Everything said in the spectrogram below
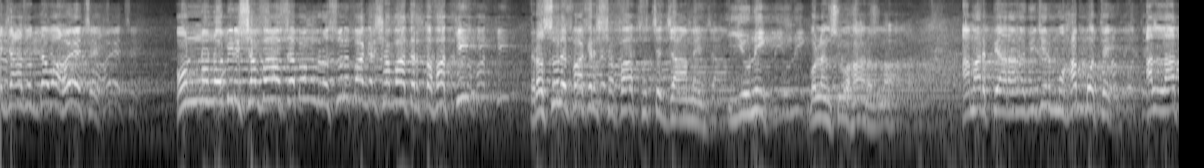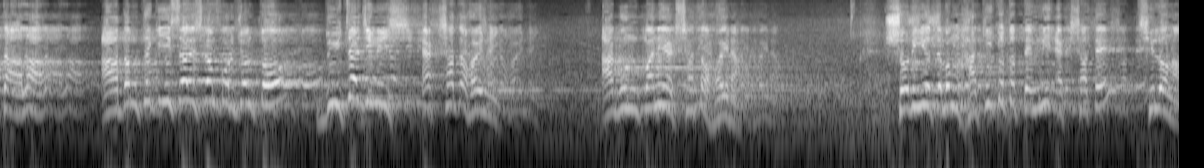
এজাজত দেওয়া হয়েছে। অন্য নবীর শাফাত এবং রসুল পাকের শাফাতের তফাত কি? রসুল পাকের শাফাত হচ্ছে জামে, ইউনিক। বলেন সুবহানাল্লাহ। আমার পেয়ারা নবীজির মোহাব্বতে আল্লাহ তাআলা আদম থেকে ঈসা ইসলাম পর্যন্ত দুইটা জিনিস একসাথে হয় নাই। আগুন পানি একসাথে হয় না। শরীয়ত এবং হাকিকত তেমনি একসাথে ছিল না।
